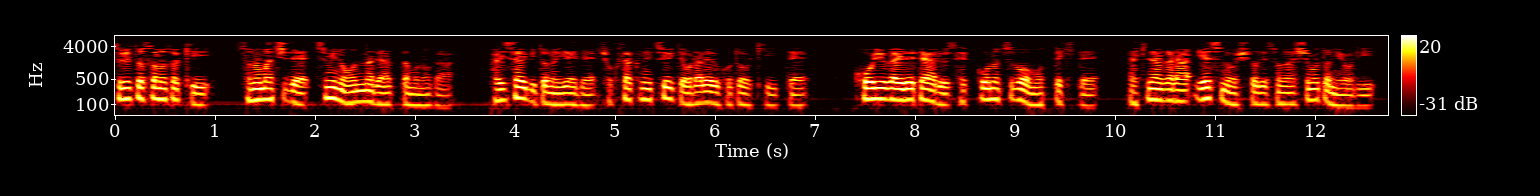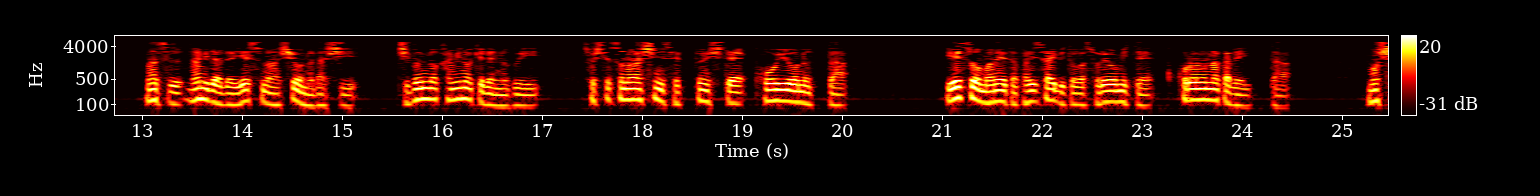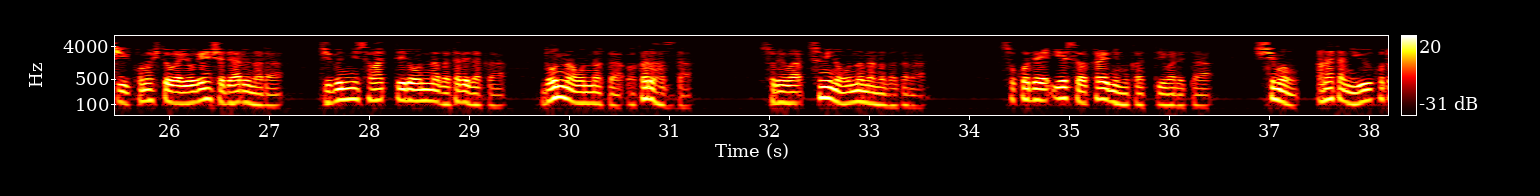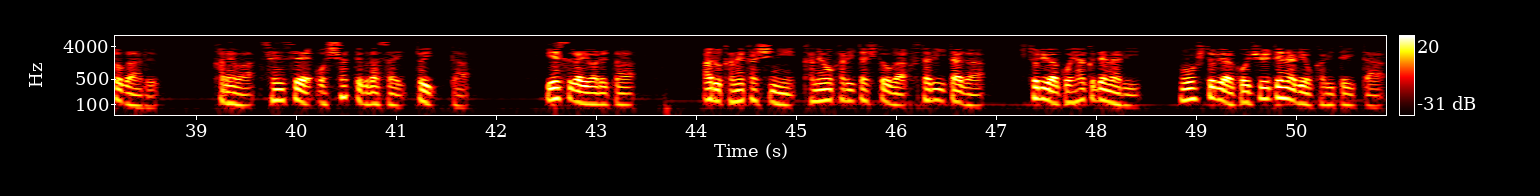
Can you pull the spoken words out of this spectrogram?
するとその時、その町で罪の女であった者が、パリサイ人の家で食卓についておられることを聞いて、香油が入れてある石膏の壺を持ってきて、泣きながらイエスの後ろでその足元により、まず涙でイエスの足を濡らし、自分の髪の毛で拭い、そしてその足に接吻して香油を塗った。イエスを招いたパリサイ人がそれを見て心の中で言った。もしこの人が預言者であるなら、自分に触っている女が誰だか、どんな女かわかるはずだ。それは罪の女なのだから。そこでイエスは彼に向かって言われた。シモン、あなたに言うことがある。彼は、先生、おっしゃってください、と言った。イエスが言われた。ある金貸しに金を借りた人が二人いたが、一人は五百デナリ、もう一人は五十デナリを借りていた。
